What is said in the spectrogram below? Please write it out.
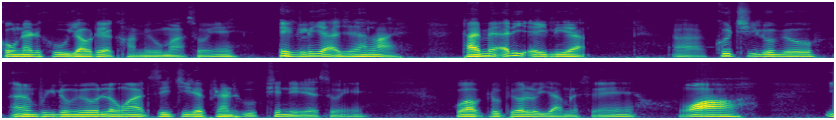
ကုန်တိုင်းတစ်ခုရောက်တဲ့အခါမျိုးမှာဆိုရင်အိတ်ကလေးကရမ်းလာတယ်ဒါပေမဲ့အဲ့ဒီအိတ်လေးကအာ Gucci လိုမျိုး MV လိုမျိုးလုံးဝဈေးကြီးတဲ့ brand တစ်ခုဖြစ်နေတယ်ဆိုရင်ကိုကဘယ်လိုပြောလို့ရမလဲဆိုရင်ဝါဤ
